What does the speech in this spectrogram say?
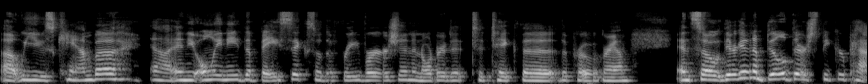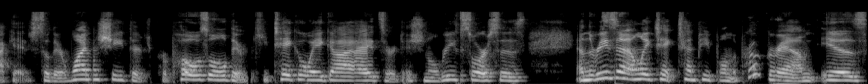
Uh, we use Canva, uh, and you only need the basics, so the free version, in order to, to take the, the program. And so they're going to build their speaker package. So their one sheet, their proposal, their key takeaway guides, their additional resources. And the reason I only take 10 people in the program is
